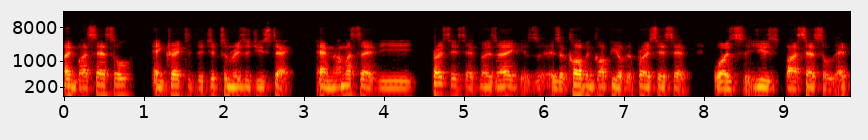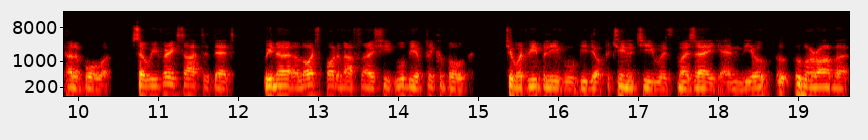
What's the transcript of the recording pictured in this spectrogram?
owned by Sasol and created the gypsum residue stack. And I must say, the process at Mosaic is, is a carbon copy of the process that was used by Sasol at Phalaborwa. So we're very excited that we know a large part of our flow sheet will be applicable to what we believe will be the opportunity with Mosaic and the Uberaba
